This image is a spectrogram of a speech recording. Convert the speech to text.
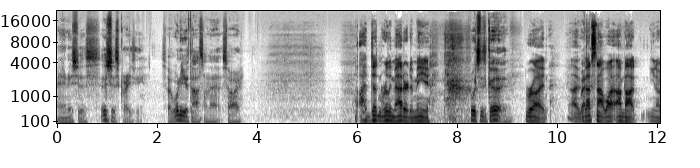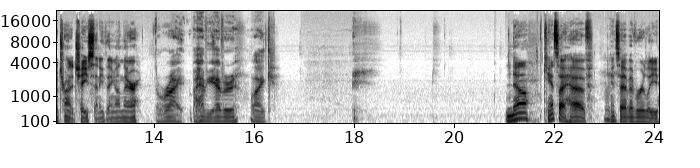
And it's just it's just crazy. So, what are your thoughts on that? Sorry, uh, It doesn't really matter to me. which is good, Right. I, But- that's not why I'm not, you know, trying to chase anything on there. right? But have you ever like No, can't say I have. Can't say I've ever really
